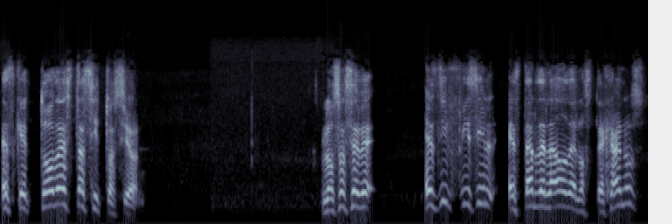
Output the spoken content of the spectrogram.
es que toda esta situación los hace ver, es difícil estar del lado de los tejanos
